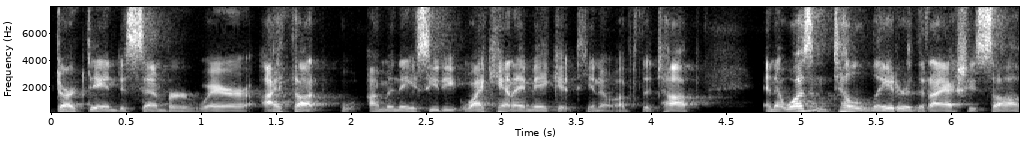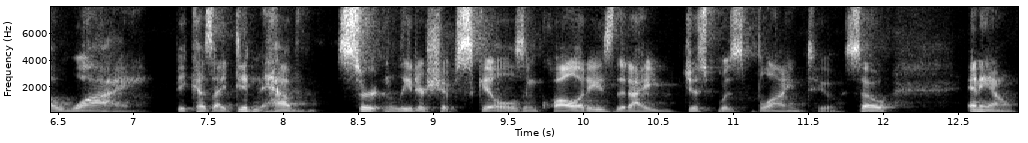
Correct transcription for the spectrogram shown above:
dark day in December where I thought I'm an ACD. Why can't I make it? You know, up to the top. And it wasn't until later that I actually saw why because I didn't have certain leadership skills and qualities that I just was blind to. So anyhow,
